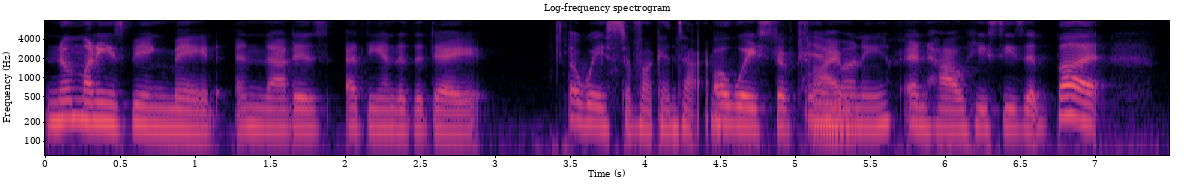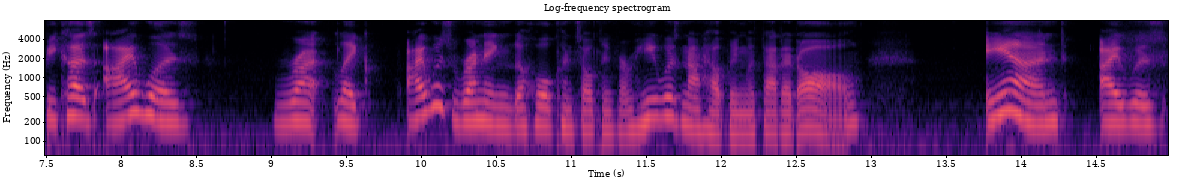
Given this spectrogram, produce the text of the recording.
no money is being made. And that is, at the end of the day, a waste of fucking time. a waste of time and money. and how he sees it. But because I was run like I was running the whole consulting firm, he was not helping with that at all. and I was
